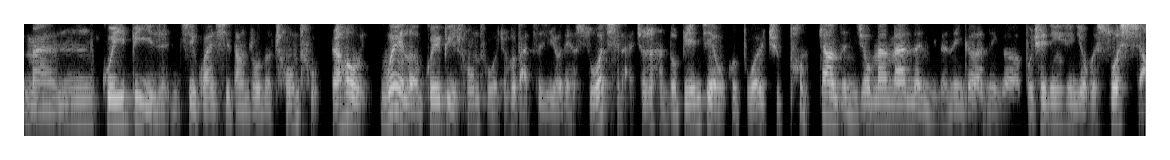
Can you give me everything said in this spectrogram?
蛮规避人际关系当中的冲突。然后为了规避冲突，我就会把自己有点缩起来，就是很多边界我会不会去碰。这样子你就慢慢的你的那个那个不确定性就会缩小。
